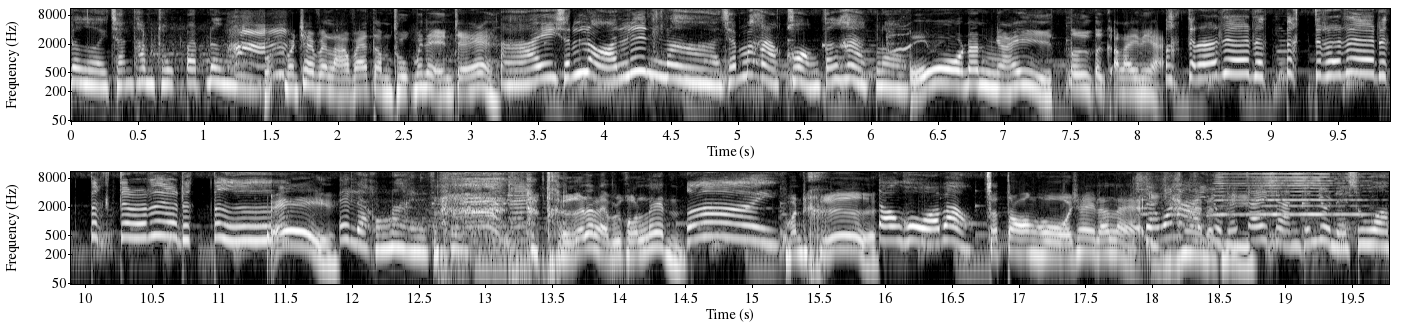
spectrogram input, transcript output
เลยฉันทำทุกแป๊บหนึ่งมันใช่เวลาแวะตำทุกไหมเนี่ยเอ็นเจไอ้ฉันหลอนเล่นน่ะฉันมาหาของตั้งหากหรอกโอ้นั่นไงตึกตึกอะไรเนี่ย ตึกตะระเดือดึกตึกตะระเดือดึกตึกตระเดือดึกตึกเอ้ยนี่แหละของนายเธอนั่นแหละเป็นคนเล่น เอ้ยมันคือตองหัวเปล่าสตรองโฮใช่แล้วแหละ แต่อีกว่าห้านายอนายู่ทีใกล้ๆฉันฉันอยู่ในซ่วม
